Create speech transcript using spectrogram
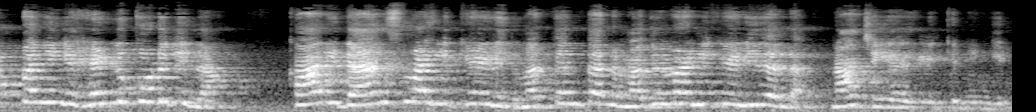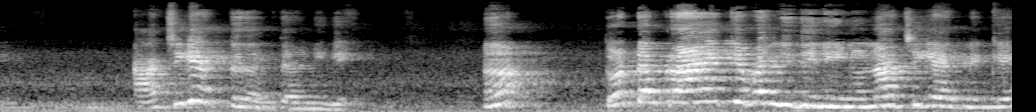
ಅಪ್ಪನಿಗೆ ಹೆಣ್ಣು ಕೊಡುದಿಲ್ಲ. ಖಾಲಿ ಡ್ಯಾನ್ಸ್ ಮಾಡ್ಲಿಕ್ಕೆ ಹೇಳಿದ್ ಮತ್ತೆಂತಲ್ಲ ಮದುವೆ ಮಾಡ್ಲಿಕ್ಕೆ ಹೇಳಿದಲ್ಲ ನಾಚಿಕೆ ಆಗ್ಲಿಕ್ಕೆ ನಿಂಗೆ. ನಾಚಿಕೆ ಆಗ್ತದಂತೆ ಅವನಿಗೆ. ಹ? ದೊಡ್ಡ ಪ್ರಾಯಕ್ಕೆ ಬಂದಿದ್ದೀನಿ ನೀನು ನಾಚಿಕೆ ಆಗ್ಲಿಕ್ಕೆ.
